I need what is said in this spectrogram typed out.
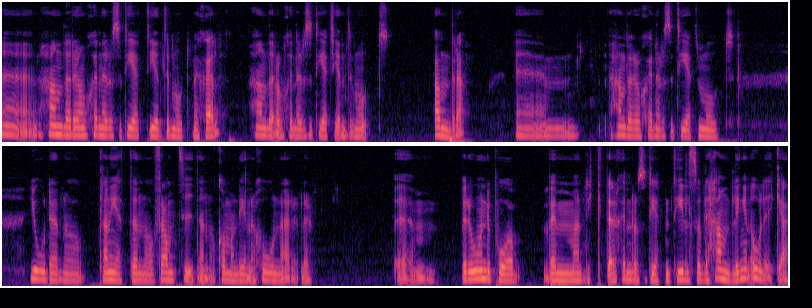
Eh, handlar det om generositet gentemot mig själv? Handlar det om generositet gentemot andra? Eh, handlar det om generositet mot jorden och planeten och framtiden och kommande generationer? Eller, eh, beroende på vem man riktar generositeten till så blir handlingen olika.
